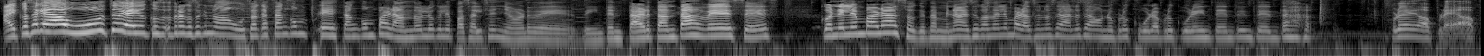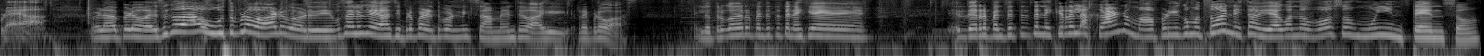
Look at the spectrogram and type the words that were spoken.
hay cosas que da gusto y hay cos- otra cosa que no da gusto. Acá están, están comparando lo que le pasa al señor de, de intentar tantas veces con el embarazo, que también a veces cuando el embarazo no se da, no se da, uno procura, procura, intenta, intenta. Prueba, prueba, prueba. ¿Verdad? Pero eso que da gusto probar, gordi. ¿Vos sabés lo que es? Así prepararte para un examen, te vas y reprobas. El otro que de repente te tenés que... De repente te tenés que relajar nomás, porque como todo en esta vida, cuando vos sos muy intenso,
